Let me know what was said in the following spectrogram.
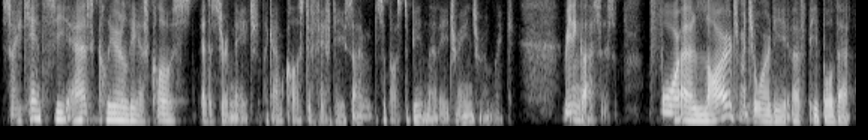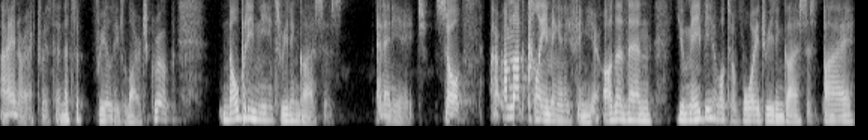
So you can't see as clearly as close at a certain age. Like I'm close to 50, so I'm supposed to be in that age range where I'm like reading glasses. For a large majority of people that I interact with, and that's a really large group, nobody needs reading glasses at any age. So I'm not claiming anything here other than you may be able to avoid reading glasses by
